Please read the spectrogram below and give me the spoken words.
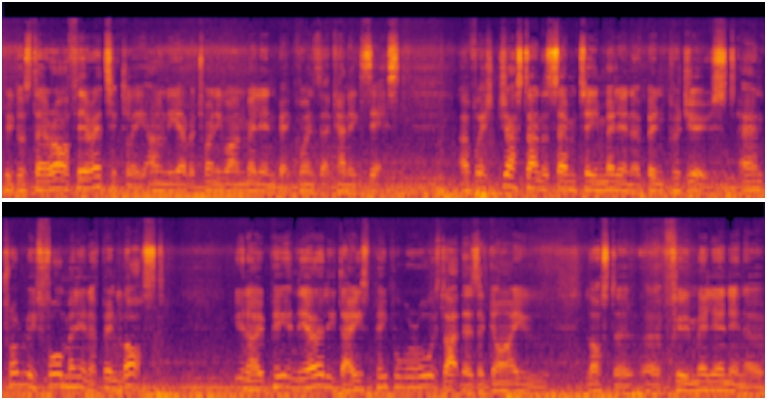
because there are theoretically only ever 21 million bitcoins that can exist of which just under 17 million have been produced and probably 4 million have been lost. You know in the early days people were always like there's a guy who lost a, a few million in a,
